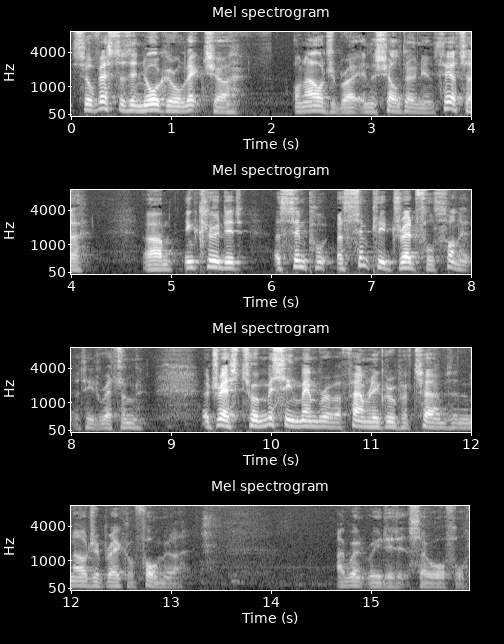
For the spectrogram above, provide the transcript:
Sylvester's inaugural lecture on algebra in the Sheldonian Theatre um, included a, simple, a simply dreadful sonnet that he'd written addressed to a missing member of a family group of terms in an algebraical formula. I won't read it, it's so awful.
